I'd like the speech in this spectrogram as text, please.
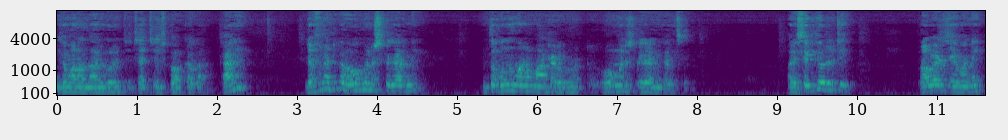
ఇంకా మనం దాని గురించి చర్చించుకోకల్లా. కానీ డెఫినెట్గా హోమ్ మినిస్టర్ గారిని ఇంతకుముందు మనం మాట్లాడుకున్నట్టు హోమ్ మినిస్టర్ గారిని కలిసి మరి సెక్యూరిటీ ప్రొవైడ్ చేయమని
